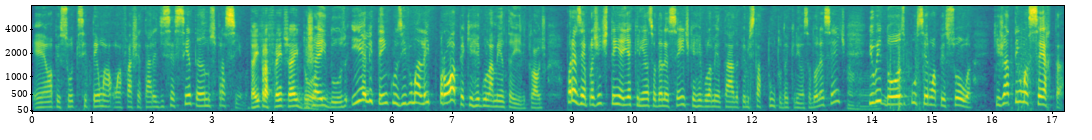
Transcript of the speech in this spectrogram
é uma pessoa que se tem uma, uma faixa etária de 60 anos para cima. Daí para frente já é idoso. Já é idoso. E ele tem, inclusive, uma lei própria que regulamenta ele, Cláudio. Por exemplo, a gente tem aí a criança e adolescente, que é regulamentada pelo Estatuto da Criança e Adolescente, uhum. e o idoso, por ser uma pessoa que já tem uma certa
